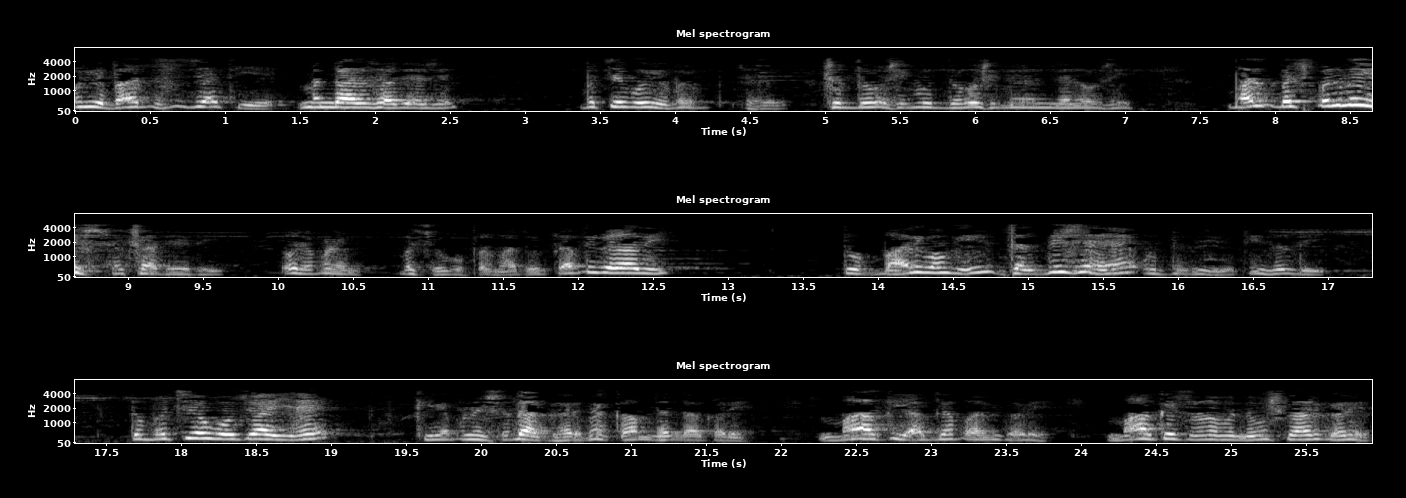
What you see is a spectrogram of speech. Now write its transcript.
और ये बात जाती है, मंदार जैसे। बच्चे को ही शुद्धो से बुद्धो से निरंजनो से। बाल बचपन में ही शिक्षा दे दी और अपने बच्चों को परमात्मा की प्राप्ति करा दी। तो बालिकों की जल्दी से है उद्धति होती जल्दी। तो बच्चियों को चाहिए कि अपने सदा घर में काम धंधा करे। माँ की आज्ञा पालन करे, माँ के चरणों में नमस्कार करे।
